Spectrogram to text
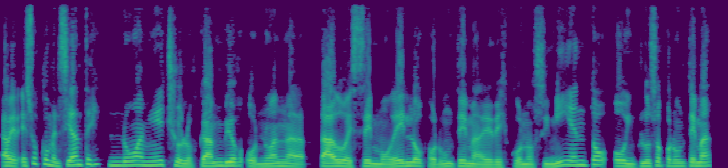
a ver, esos comerciantes no han hecho los cambios o no han adaptado ese modelo por un tema de desconocimiento o incluso por un tema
